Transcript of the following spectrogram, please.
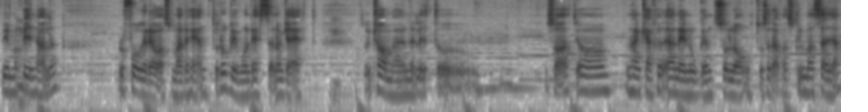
vid maskinhallen. Och då frågade jag vad som hade hänt och då blev hon ledsen och grät. Så då kramade jag henne lite och, och sa att ja, han, kanske, han är nog inte så långt och sådär. Vad skulle man säga?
